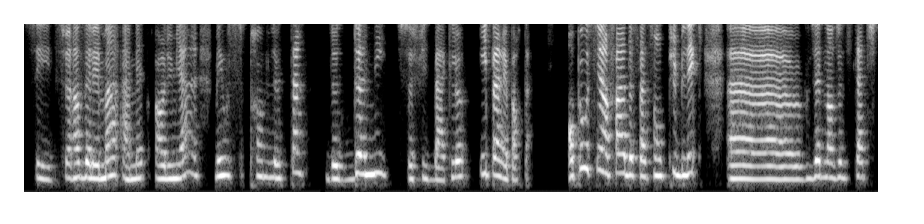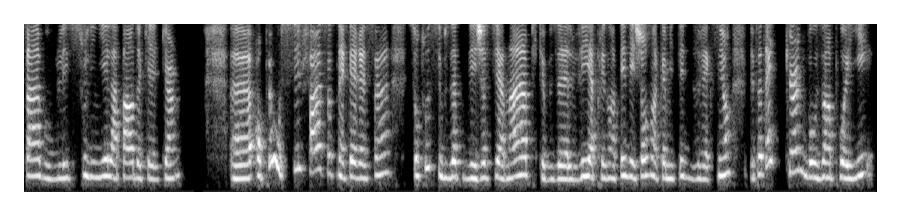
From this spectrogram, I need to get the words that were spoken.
ces différents éléments à mettre en lumière, mais aussi prendre le temps de donner ce feedback-là, hyper important. On peut aussi en faire de façon publique. Euh, vous êtes dans une statutaire, vous voulez souligner la part de quelqu'un, Euh, on peut aussi le faire, ça c'est intéressant, surtout si vous êtes des gestionnaires et que vous avez à présenter des choses en comité de direction, mais peut-être qu'un de vos employés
